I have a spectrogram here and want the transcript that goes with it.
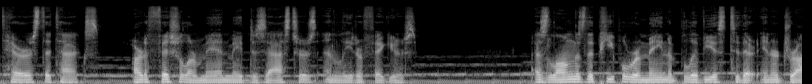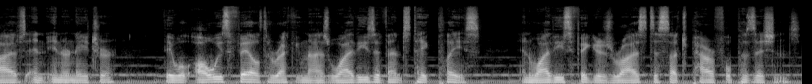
terrorist attacks, artificial or man made disasters, and leader figures. As long as the people remain oblivious to their inner drives and inner nature, they will always fail to recognize why these events take place and why these figures rise to such powerful positions.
